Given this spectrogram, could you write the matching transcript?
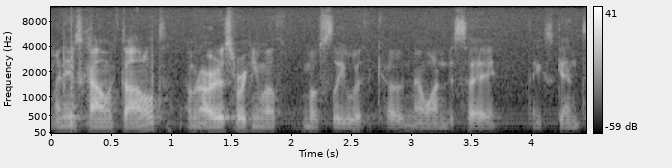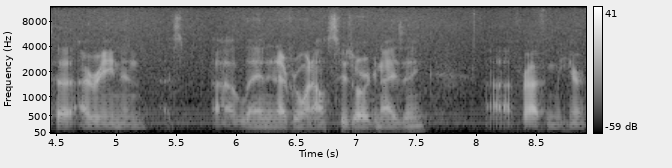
my name is Kyle McDonald. I'm an artist working with, mostly with code, and I wanted to say thanks again to Irene and uh, Lynn and everyone else who's organizing uh, for having me here.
